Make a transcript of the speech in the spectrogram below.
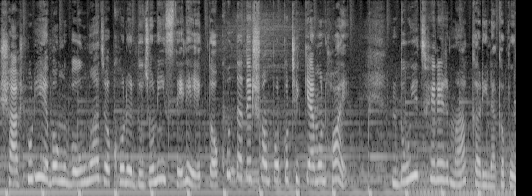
শাশুড়ি এবং বৌমা যখন দুজনেই ছেলে, তখন তাদের সম্পর্ক ঠিক কেমন হয়? দুই ছেলের মা কারিনা কাপুর।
